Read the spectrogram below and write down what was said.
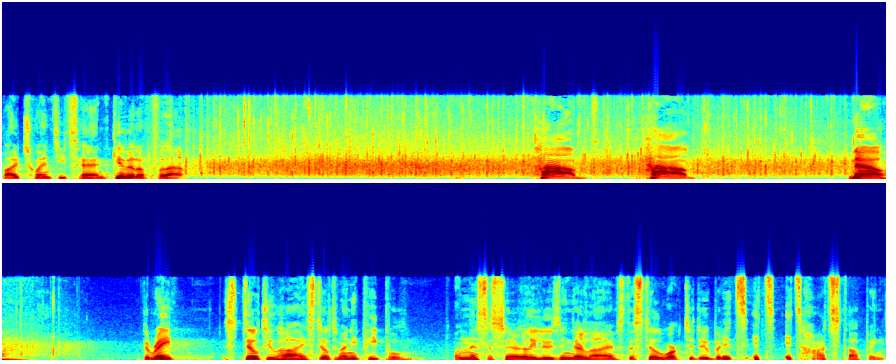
by 2010. Give it up for that. Halved. Halved. Now, the rate is still too high, still too many people unnecessarily losing their lives. There's still work to do, but it's, it's, it's heart stopping.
